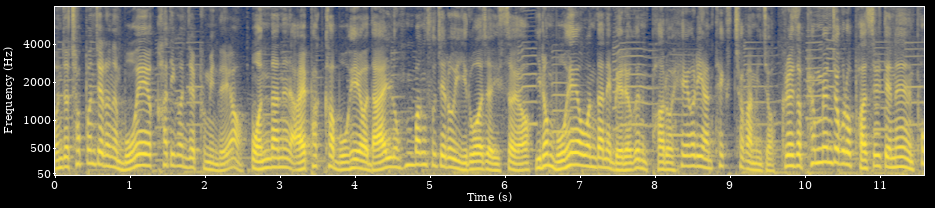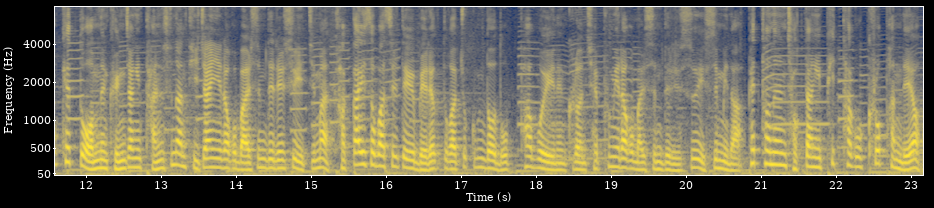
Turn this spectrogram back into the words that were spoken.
먼저 첫 번째로는 모헤어 카디건 제품인데요. 원단은 알파카 모헤어 나일론 혼방 소재로 이루어져 있어요. 이런 모헤어 원단의 매력은 바로 헤어리한 텍스처감이죠. 그래서 평면적으로 봤을 때는 포켓도 없는 굉장히 단순한 디자인이라고 말씀드릴 수 있지만 가까이서 봤을 때의 매력도가 조금 더 높아 보이는 그런 제품이라고 말씀드릴 수 있습니다. 패턴은 적당히 핏하고 크롭한데요.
